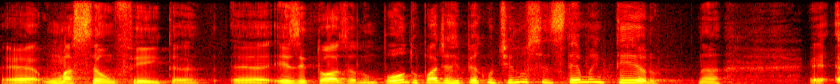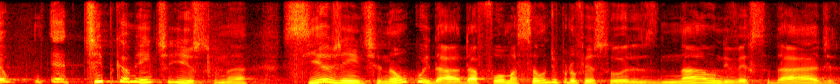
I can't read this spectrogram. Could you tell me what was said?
uh, uma ação feita exitosa num ponto, pode repercutir no sistema inteiro. Né? É, é, é, tipicamente isso. Né? Se a gente não cuidar da formação de professores na universidade,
